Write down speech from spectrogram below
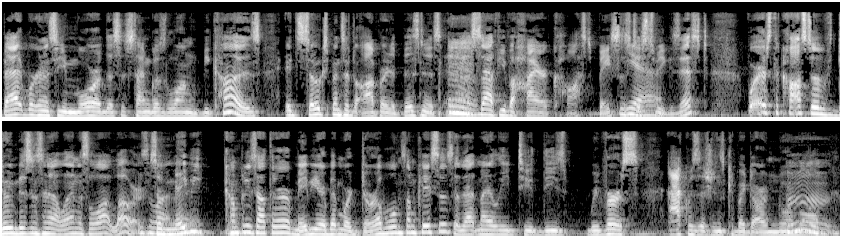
bet we're going to see more of this as time goes along because it's so expensive to operate a business in SF. You have a higher cost basis just Mm. To exist, whereas the cost of doing business in Atlanta is a lot lower. So lot maybe lower, companies out there maybe are a bit more durable in some cases, and that might lead to these reverse acquisitions compared to our normal Mm.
